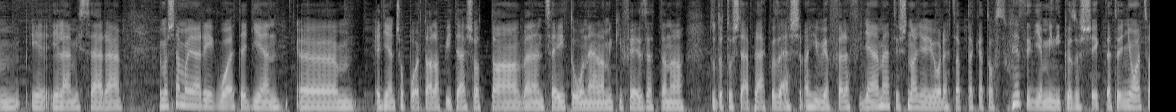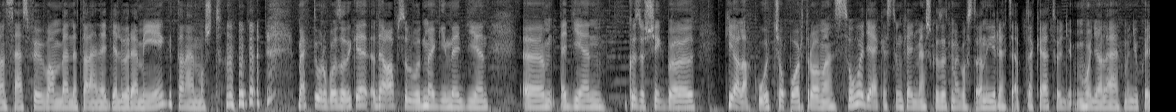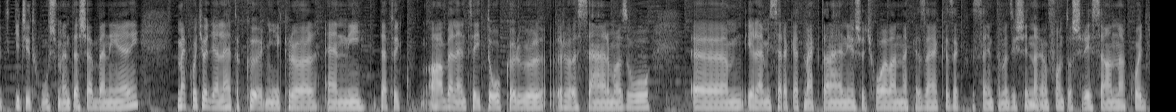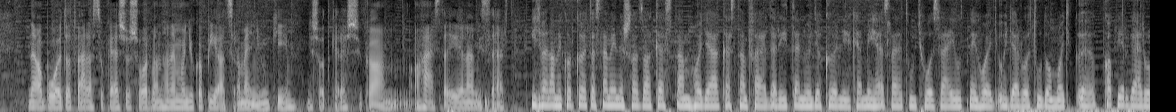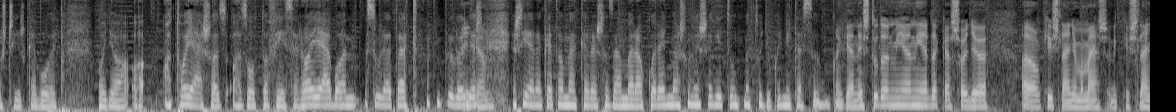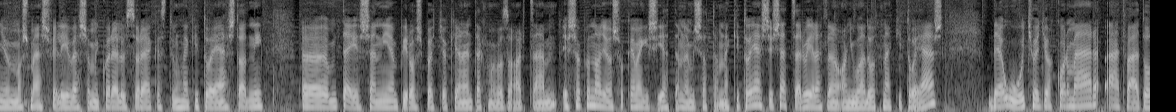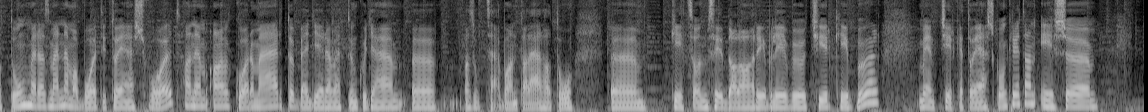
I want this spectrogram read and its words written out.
élelmiszerrel. Most nem olyan rég volt egy ilyen, ö, egy ilyen csoportalapítás ott a Velencei tónál, ami kifejezetten a tudatos táplálkozásra hívja fel a figyelmet, és nagyon jó recepteket osztunk. Ez egy ilyen mini közösség, tehát hogy 80-100 fő van benne, talán egyelőre még, talán most megturbozódik, de abszolút megint egy ilyen, ö, egy ilyen közösségből kialakult csoportról van szó, hogy elkezdtünk egymás között megosztani recepteket, hogy hogyan lehet mondjuk egy kicsit húsmentesebben élni, meg hogy hogyan lehet a környékről enni, tehát hogy a Velencei tó körülről származó élelmiszereket megtalálni, és hogy hol vannak ezek, ezek szerintem ez is egy nagyon fontos része annak, hogy ne a boltot válaszuk elsősorban, hanem mondjuk a piacra menjünk ki, és ott keressük a, a háztai élelmiszert. Így van, amikor költöztem, én is azzal kezdtem, hogy elkezdtem felderíteni, hogy a környéken mihez lehet úgy hozzájutni, hogy úgy arról tudom, hogy kapirgálós csirke volt, hogy a, a, a tojás az, az ott a fészer aljában született, tudod, és, és ilyeneket, ha megkeres az ember, akkor egymáson is segítünk, meg tudjuk, hogy mit teszünk. Igen, és tudod, milyen érdekes, hogy a kislányom, a második kislányom most másfél éves, amikor először elkezdtünk neki tojást adni, ö, teljesen ilyen piros pöttyök jelentek meg az arcám, és akkor nagyon sokáig meg is ijedtem, nem is adtam neki tojást, és egyszer véletlenül anyu adott neki tojást, de úgy, hogy akkor már átváltottunk, mert az már nem a bolti tojás volt, hanem akkor már több egyére vettünk ugye az utcában található két szomszéddal arrébb lévő csirkéből, csirketojás konkrétan, és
